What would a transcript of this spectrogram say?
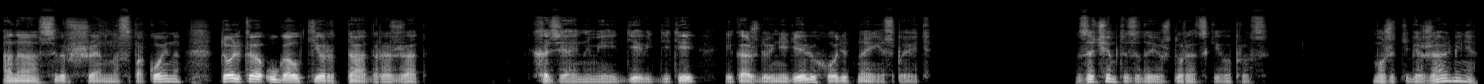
Она совершенно спокойна, только уголки рта дрожат. Хозяин имеет девять детей и каждую неделю ходит на исповедь. Зачем ты задаешь дурацкие вопросы? Может, тебе жаль меня?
